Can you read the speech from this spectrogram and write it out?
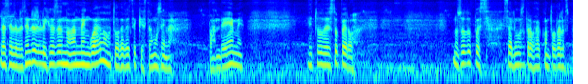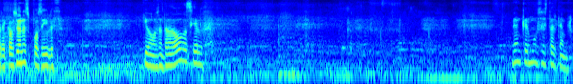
Las celebraciones religiosas no han menguado toda vez que estamos en la pandemia y todo esto, pero nosotros pues salimos a trabajar con todas las precauciones posibles aquí vamos entrando. Oh, cielo. Vean qué hermoso está el templo.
